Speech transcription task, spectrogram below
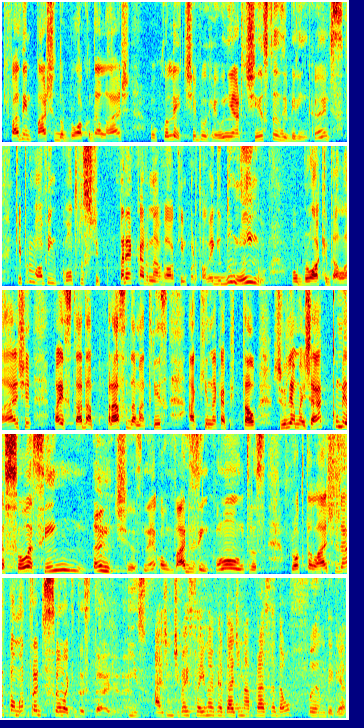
que fazem parte do Bloco da Laje. O coletivo reúne artistas e brincantes que promove encontros de pré-carnaval aqui em Porto Alegre. Domingo, o Bloco da Laje vai estar na Praça da Matriz, aqui na capital. Júlia, mas já começou assim antes, né? Com vários encontros. O Bloco da Laje já está uma tradição aqui da cidade, né? Isso. A gente vai sair, na verdade, na Praça da Alfândega.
